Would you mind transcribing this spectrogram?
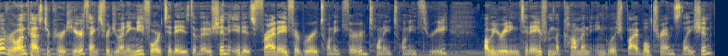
Hello, everyone. Pastor Curt here. Thanks for joining me for today's devotion. It is Friday, February 23rd, 2023. I'll be reading today from the Common English Bible translation.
